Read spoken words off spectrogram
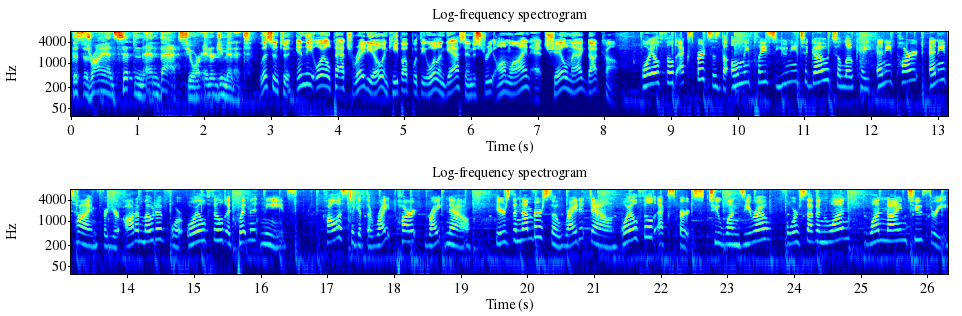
This is Ryan Sitton, and that's your Energy Minute. Listen to In the Oil Patch Radio and keep up with the oil and gas industry on online at shalemag.com. Oilfield Experts is the only place you need to go to locate any part, anytime for your automotive or oilfield equipment needs. Call us to get the right part right now. Here's the number, so write it down. Oilfield Experts 210 471 1923.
